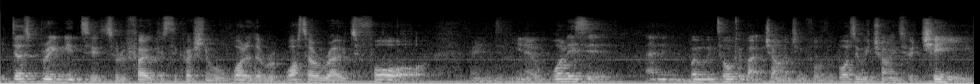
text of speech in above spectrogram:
it does bring into sort of focus the question of what are the what are roads for? And you know what is it? And when we talk about charging for them, what are we trying to achieve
